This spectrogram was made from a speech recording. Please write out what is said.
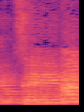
sing, sing.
